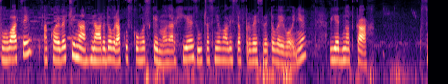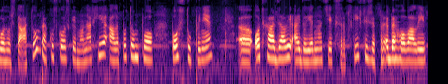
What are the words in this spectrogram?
Slováci, ako aj väčšina národov Rakúsko-Horskej monarchie, zúčastňovali sa v Prvej svetovej vojne v jednotkách svojho štátu, Rakúsko-Horskej monarchie, ale potom po postupne e, odchádzali aj do jednotiek srbských, čiže prebehovali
